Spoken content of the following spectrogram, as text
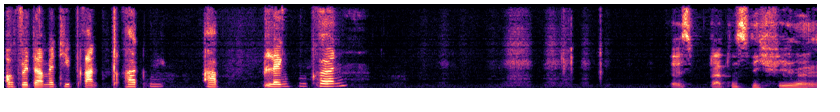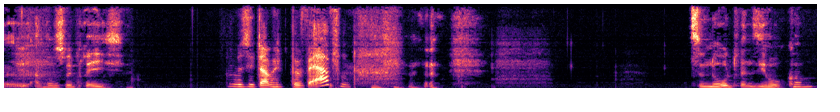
Ob wir damit die Brandratten ablenken können? Es bleibt uns nicht viel anderes übrig. Können wir sie damit bewerfen? Zur Not, wenn sie hochkommen.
